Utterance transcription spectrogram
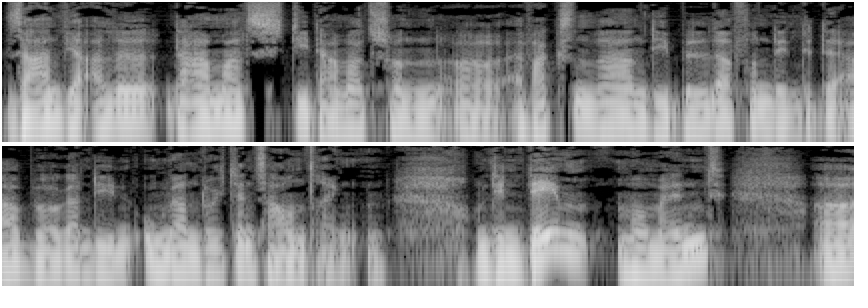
sahen wir alle damals, die damals schon äh, erwachsen waren, die Bilder von den DDR-Bürgern, die in Ungarn durch den Zaun drängten. Und in dem Moment äh,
